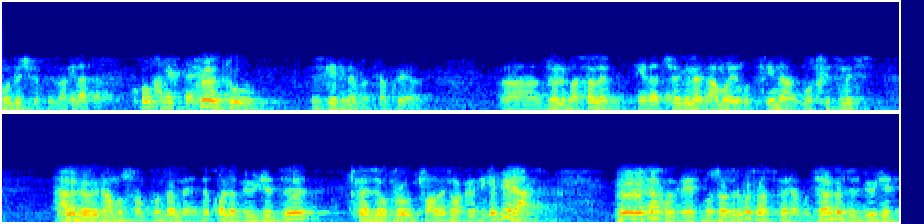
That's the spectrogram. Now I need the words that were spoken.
მოდი შევხედოთ. ხო ამის ჩვენ თუ ეს გექნება, რა ქვია, ძველი მასალები. შეგიძლია გამოიღოთ წინა 4 წლის ძალიან ბევრი გამოსვლა მქონდა მე და ყველა ბიუჯეტზე თქვენზე უფრო წავეთ ვაკრიტიკები რა. მე ვეთახვები ეს მოსაზრებას მას თქვენებო. ჯანდაცვის ბიუჯეტი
